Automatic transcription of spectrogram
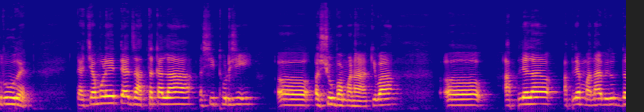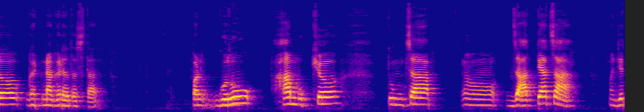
क्रूर आहेत. त्याच्यामुळे त्या जातकाला अशी थोडीशी अशुभ म्हणा किंवा आपल्याला आपल्या मनाविरुद्ध घटना घडत असतात. पण गुरु हा मुख्य तुमचा जात्याचा म्हणजे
